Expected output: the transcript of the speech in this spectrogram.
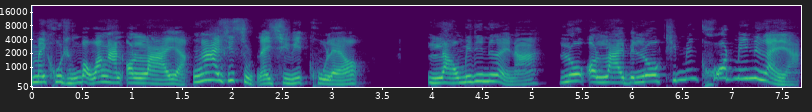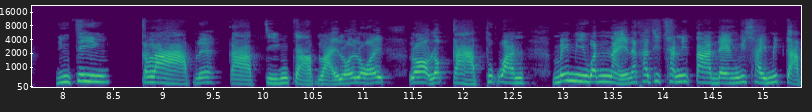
ทำไมครูถึงบอกว่างานออนไลน์อะง่ายที่สุดในชีวิตครูแล้ว เราไม่ได้เหนื่อยนะ โลกออนไลน์เป็นโลกที่แม่งโคตรไม่เหนื่อยอะ จริง ๆ กราบเลยกราบจริงกราบหลายร้อยร้อยรอบแล้วกราบทุกวันไม่มีวันไหนนะคะ ที่ชนิตาแดงวิชัยไม่กราบ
